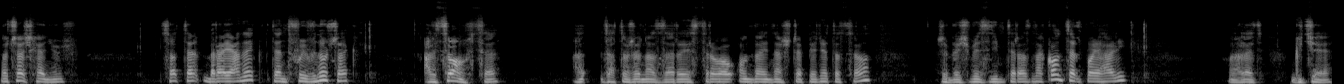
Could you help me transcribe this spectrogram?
No cześć Heniuś. Co ten Brajanek, ten twój wnuczek? Ale co on chce? A za to, że nas zarejestrował online na szczepienie, to co? Żebyśmy z nim teraz na koncert pojechali? No Ale gdzie?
